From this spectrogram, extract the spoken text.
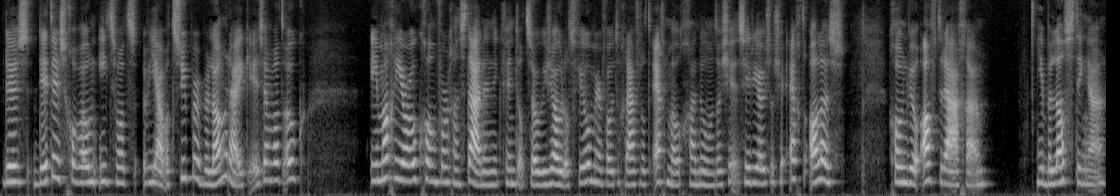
Dus dit is gewoon iets wat, ja, wat super belangrijk is en wat ook. Je mag hier ook gewoon voor gaan staan. En ik vind dat sowieso dat veel meer fotografen dat echt mogen gaan doen. Want als je serieus, als je echt alles gewoon wil afdragen, je belastingen,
